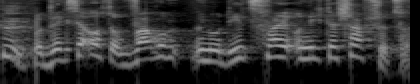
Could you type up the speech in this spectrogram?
Und du denkst ja auch so, warum nur die zwei und nicht der Scharfschütze?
